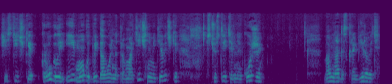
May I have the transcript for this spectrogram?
частички круглые и могут быть довольно травматичными. Девочки с чувствительной кожей, вам надо скрабировать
